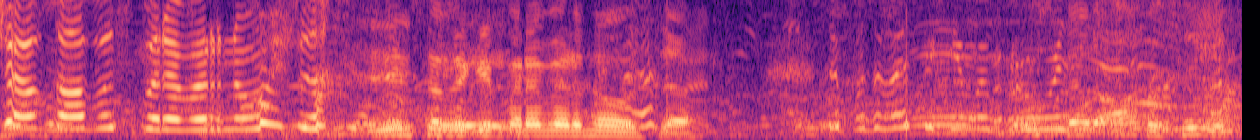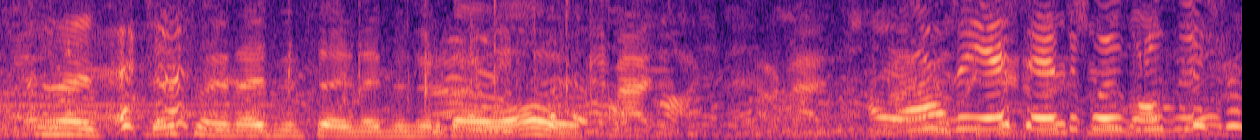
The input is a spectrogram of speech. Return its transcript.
Що автобус перевернувся. Він все-таки перевернувся. Ти подивись, які ми брудні. Навіть чесно, я навіть не це, я навіть не звертаю увагу. Мені здається, я такою брудною, що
